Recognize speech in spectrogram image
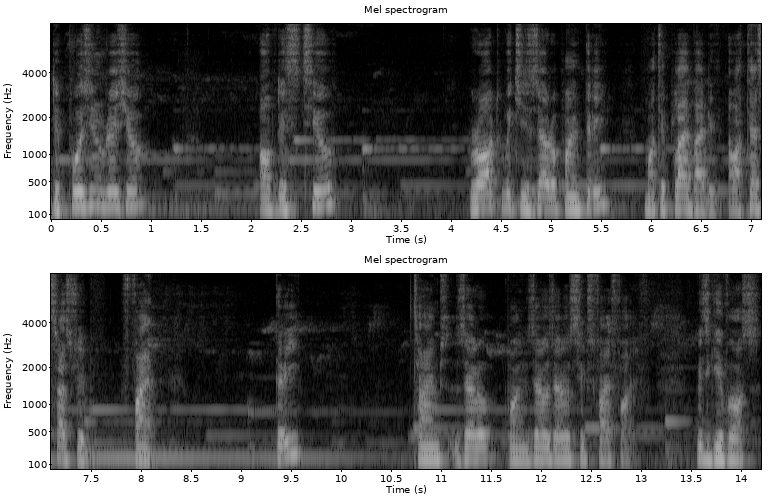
the Poisson ratio of the steel rod, which is 0.3, multiplied by the, our tensile strain, find 3 times 0.00655, which gives us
